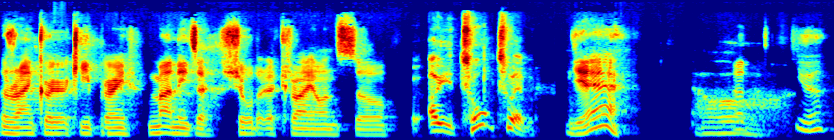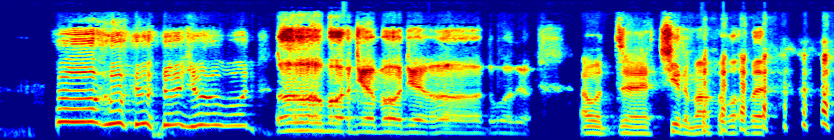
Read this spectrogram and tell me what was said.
The Rancor Keeper. Man needs a shoulder to cry on, so Oh, you talk to him. yeah. Oh. Yeah. Oh, would you, would you, oh, would you. I would uh, cheer him up a little bit.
